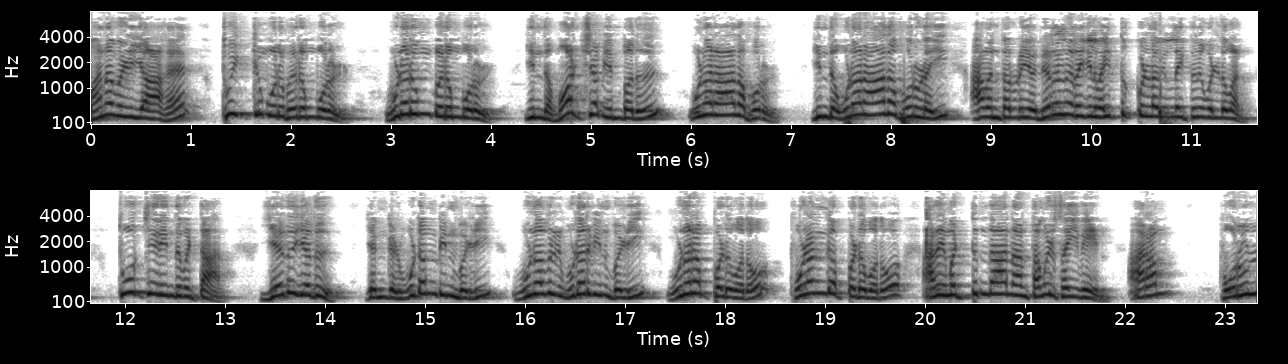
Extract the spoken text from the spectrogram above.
மன வழியாக துய்க்கும் ஒரு பெரும்பொருள் உணரும் பெரும்பொருள். இந்த மோட்சம் என்பது உணராத பொருள். இந்த உணராத பொருளை அவன் தன்னுடைய நிரல்நிறையில் வைத்துக் கொள்ளவில்லை திருவள்ளுவன். தூக்கி எறிந்து விட்டான். எது எது எங்கள் உடம்பின் வழி உணவு உணர்வின் வழி உணரப்படுவதோ புழங்கப்படுவதோ அதை மட்டும்தான் நான் தமிழ் செய்வேன். அறம் பொருள்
